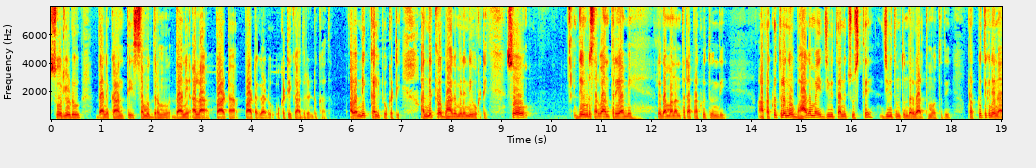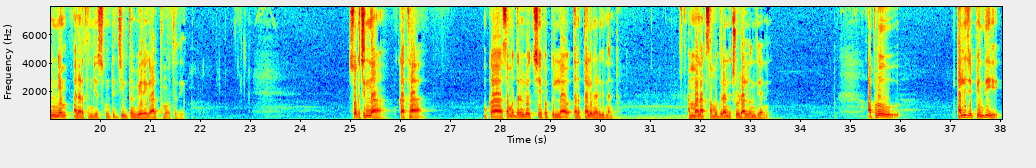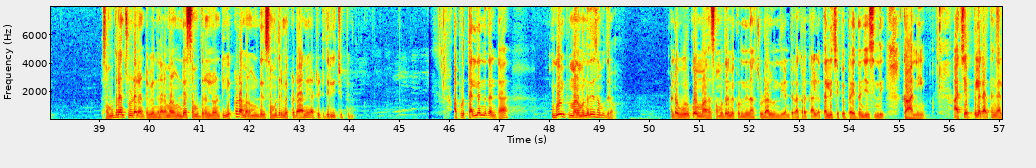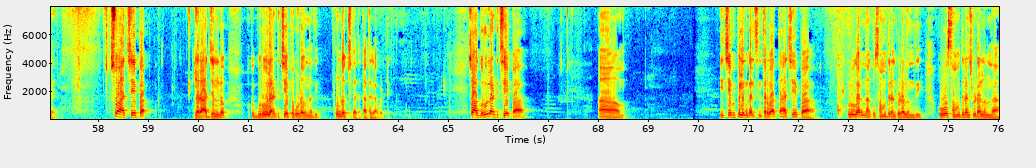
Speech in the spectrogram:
సూర్యుడు దాని కాంతి సముద్రము దాని అల పాట పాటగాడు ఒకటి కాదు రెండు కాదు. అవన్నీ కలిపి ఒకటి. అన్నిట్లో భాగమైనన్ని ఒకటి. సో దేవుడు సర్వాంతర్యామి లేదా మనంతటా ప్రకృతి ఉంది. ఆ ప్రకృతిలో నువ్వు భాగమై జీవితాన్ని చూస్తే జీవితం తొందరగా అర్థమవుతుంది. ప్రకృతికి నేను అన్యం అని అర్థం చేసుకుంటే జీవితం వేరేగా అర్థమవుతుంది. సో ఒక చిన్న కథ. ఒక సముద్రంలో చేప పిల్ల తన తల్లిని అడిగిందంట. అమ్మ నాకు సముద్రాన్ని చూడాలనుంది అని. అప్పుడు తల్లి చెప్పింది సముద్రాన్ని చూడాలంటే ఏంది నాన్న? మనం ఉండే సముద్రంలో అంటే ఎక్కడ మనం ఉండేది సముద్రం ఎక్కడ అని అటు ఇటు తిరిగి చెప్పింది. అప్పుడు తల్లి అన్నదంట ఇగో ఇప్పుడు మనం ఉన్నదే సముద్రం. అంటే ఊరుకో మా సముద్రం ఎక్కడుంది నాకు చూడాలనుంది అంటే రకరకాలుగా తల్లి చెప్పే ప్రయత్నం చేసింది. కానీ ఆ చేప పిల్లకి అర్థం కాలే. సో ఆ చేప ఇలా రాజ్యంలో ఒక గురువు లాంటి చేప కూడా ఉన్నది. ఉండొచ్చు కదా కథ కాబట్టి. సో ఆ గురువు లాంటి చేప ఈ చేప పిల్లని కలిసిన తర్వాత ఆ చేప గురువుగారు నాకు సముద్రం చూడాలంది ఓ సముద్రం చూడాలందా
